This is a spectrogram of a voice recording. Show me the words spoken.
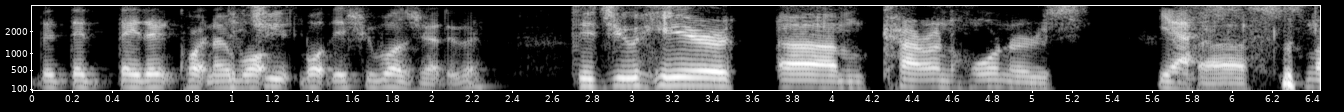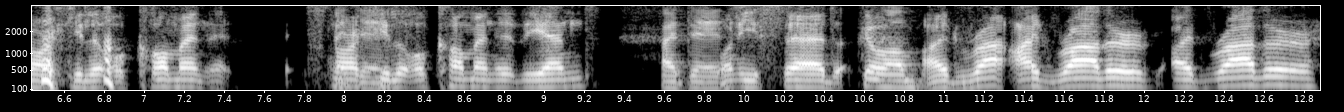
they, they, they don't quite know Did what, you- what the issue was yet, do they? Did you hear um, Christian Horner's Yes, uh, snarky little comment? Snarky little comment at the end I did. when he said, Go on. "I'd ra- I'd rather I'd rather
